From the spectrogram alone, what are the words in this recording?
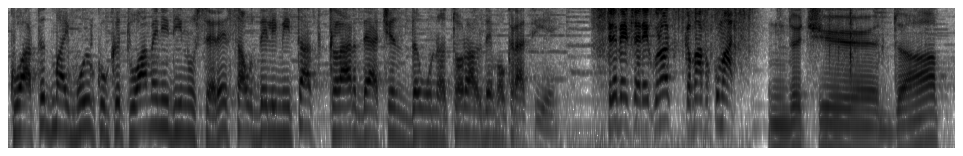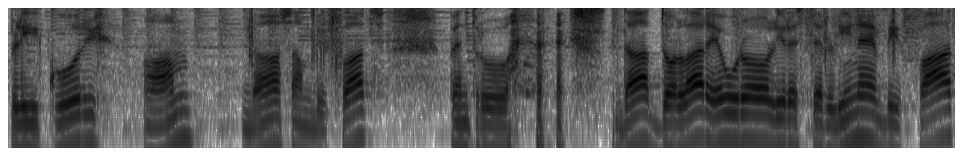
Cu atât mai mult cu cât oamenii din USR s-au delimitat clar de acest dăunător al democrației. Trebuie să recunosc că m-a făcut mat. Deci, da, plicuri am Da, s-am bifat pentru da, dolari, euro, lire sterline, bifat,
